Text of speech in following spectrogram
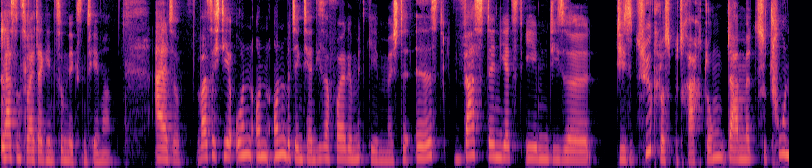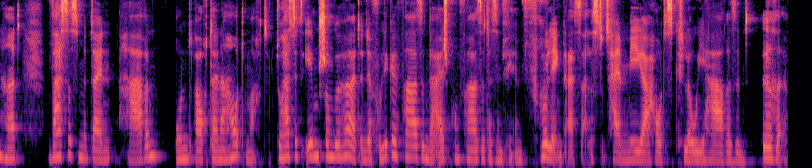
Lass uns weitergehen zum nächsten Thema. Also, was ich dir un, un, unbedingt ja in dieser Folge mitgeben möchte, ist, was denn jetzt eben diese, diese Zyklusbetrachtung damit zu tun hat, was es mit deinen Haaren und auch deiner Haut macht. Du hast jetzt eben schon gehört, in der Follikelphase, in der Eisprungphase, da sind wir im Frühling, da ist alles total mega, Haut ist glowy, Haare sind irre.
